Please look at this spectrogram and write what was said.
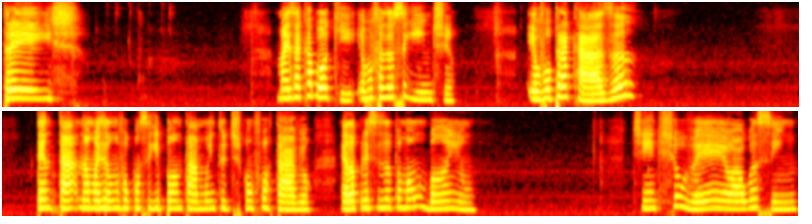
3. Mas acabou aqui. Eu vou fazer o seguinte. Eu vou para casa. Tentar. Não, mas eu não vou conseguir plantar muito desconfortável. Ela precisa tomar um banho tinha que chover ou algo assim.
